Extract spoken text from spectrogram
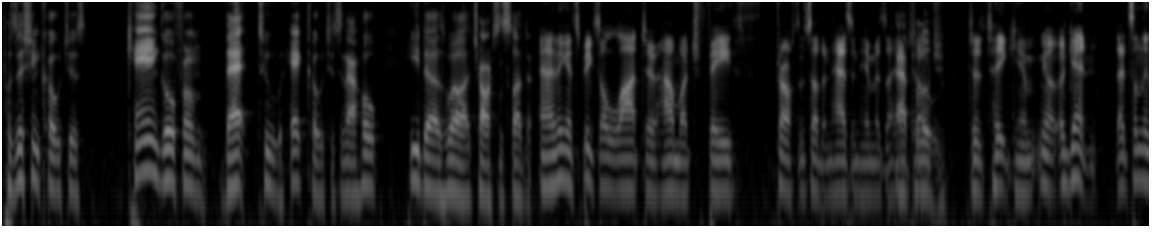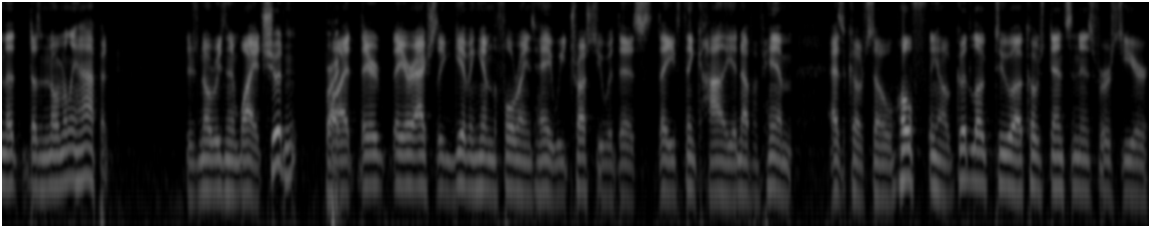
position coaches can go from that to head coaches, and I hope he does well at Charleston Southern. And I think it speaks a lot to how much faith Charleston Southern has in him as a head Absolutely. coach to take him. You know, again, that's something that doesn't normally happen. There's no reason why it shouldn't, Right. but they're they are actually giving him the full reins. Hey, we trust you with this. They think highly enough of him as a coach. So, hope you know, good luck to uh, Coach Denson in his first year.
